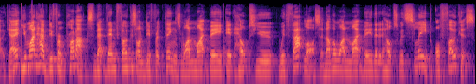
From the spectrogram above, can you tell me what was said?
Okay. You might have different products that then focus on different things. One might be it helps you with fat loss. Another one might be that it helps with sleep or focus.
